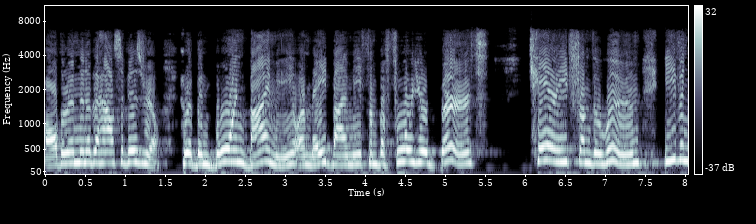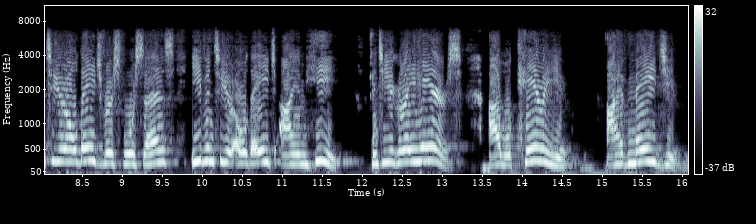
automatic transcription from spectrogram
all the remnant of the house of Israel, who have been borne by me or made by me from before your birth, carried from the womb, even to your old age, verse 4 says, even to your old age I am he, and to your gray hairs I will carry you. I have made you.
